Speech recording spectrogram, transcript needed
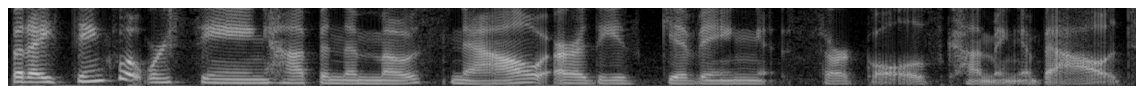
But I think what we're seeing happen the most now are these giving circles coming about.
